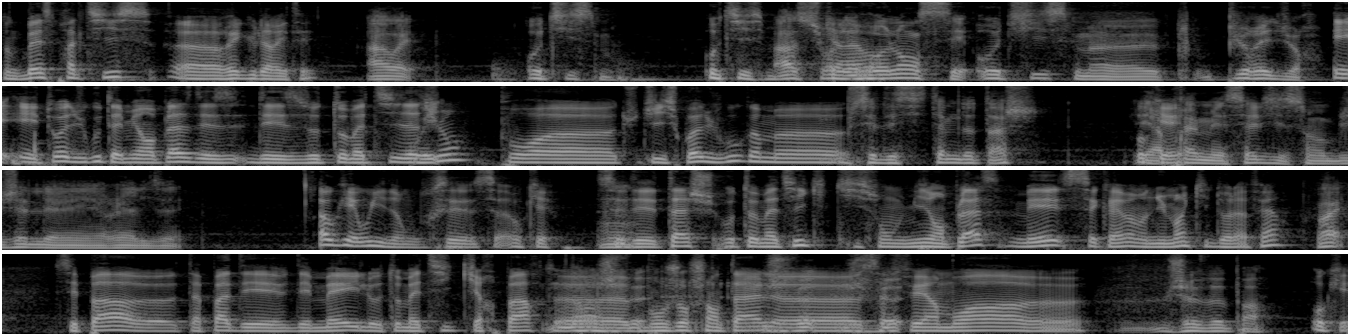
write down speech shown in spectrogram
Donc best practice, euh, régularité. Ah ouais, autisme. Autisme. Ah, sur les relances, c'est autisme euh, pur et dur. Et, toi, du coup, tu as mis en place des, automatisations pour. tu utilises quoi, du coup, comme. C'est des systèmes de tâches. Et après, mes sales, ils sont obligés de les réaliser. Ah ok, oui, donc c'est ok. C'est mm. des tâches automatiques qui sont mises en place, mais c'est quand même un humain qui doit la faire. Ouais. C'est pas, euh, t'as pas des, des, mails automatiques qui repartent. Euh, bonjour Chantal, euh, ça fait un mois. Je veux pas. Ok.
